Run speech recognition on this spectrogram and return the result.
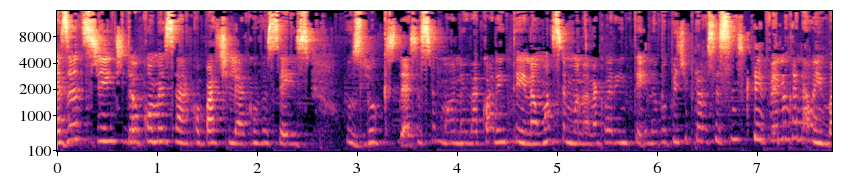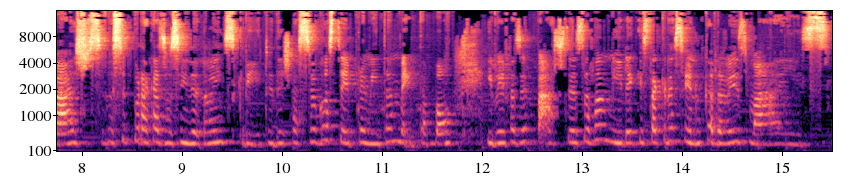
Mas antes, gente, de eu começar a compartilhar com vocês os looks dessa semana na quarentena, uma semana na quarentena, eu vou pedir para você se inscrever no canal aí embaixo, se você por acaso ainda não é inscrito, e deixar seu gostei para mim também, tá bom? E vem fazer parte dessa família que está crescendo cada vez mais.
